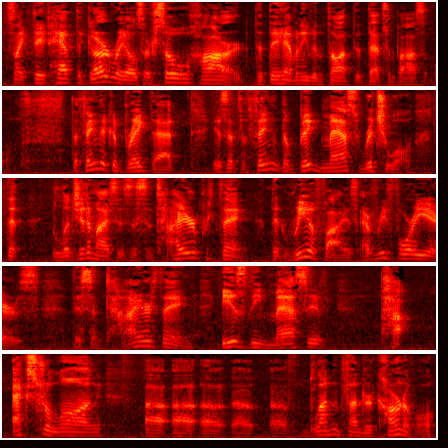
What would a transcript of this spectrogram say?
It's like they've had the guardrails are so hard that they haven't even thought that that's impossible. The thing that could break that is that the thing, the big mass ritual that legitimizes this entire thing, that reifies every four years, this entire thing is the massive, po- extra long uh, uh, blood and thunder carnival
